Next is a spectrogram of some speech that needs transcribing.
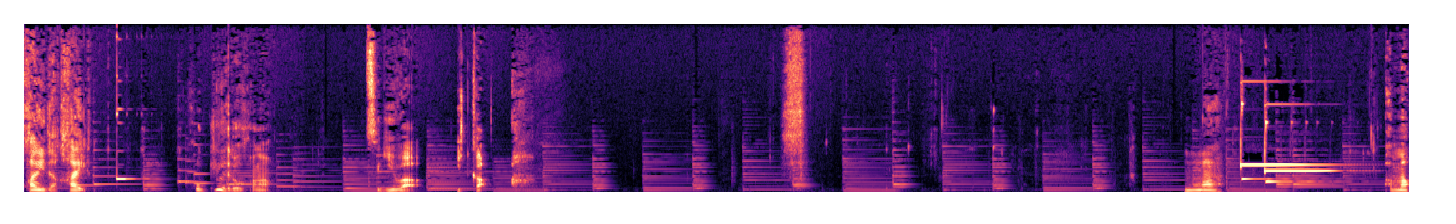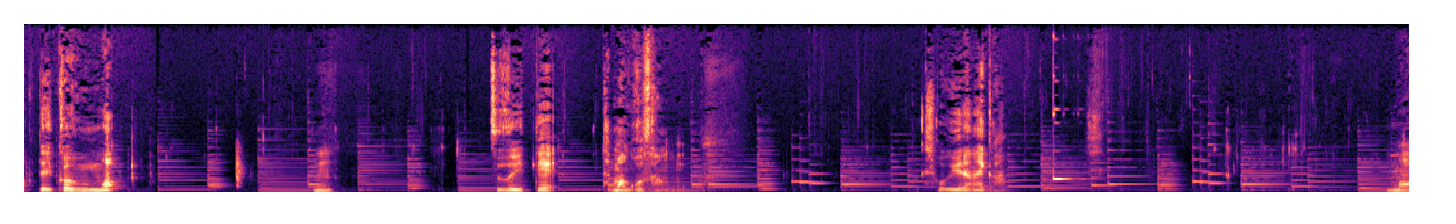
貝だ、貝。ホッキ貝どうかな？次は、イカ。うま。甘くてイカうまっ。うん。続いて、卵さん。醤油いらないか。うまい。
